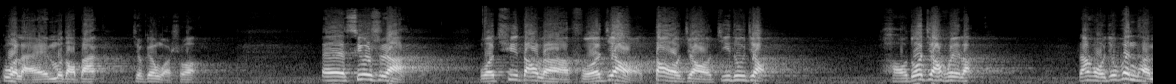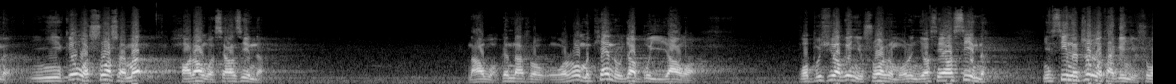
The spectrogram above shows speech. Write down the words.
过来木道班，就跟我说：“呃，修士啊，我去到了佛教、道教、基督教，好多教会了，然后我就问他们，你给我说什么好让我相信呢？”然后我跟他说：“我说我们天主教不一样哦，我不需要跟你说什么，我说你要先要信呢，你信了之后我才跟你说。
